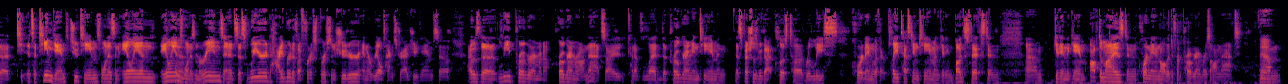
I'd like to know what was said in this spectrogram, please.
uh, t- it's a team game, two teams. One is an alien, aliens. Yeah. One is Marines, and it's this weird hybrid of a first-person shooter and a real-time strategy game. So I was the lead programmer programmer on that. So I kind of led the programming team, and especially as we got close to release, coordinating with our playtesting team and getting bugs fixed and um, getting the game optimized and coordinating all the different programmers on that. Yeah. Um,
